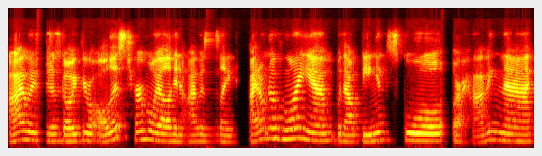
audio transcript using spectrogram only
I was just going through all this turmoil and I was like, I don't know who I am without being in school or having that.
